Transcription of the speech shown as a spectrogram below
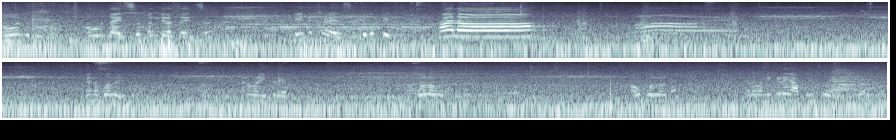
हो हो जायचं मंदिरात जायचं. ते ते खेळायचं ते बघते हॅलो. त्यांना बोला इकडे. त्यांना म्हणा इकडे बोला अहो बोला ना. तर म्हण इकडे आपण खेळू.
